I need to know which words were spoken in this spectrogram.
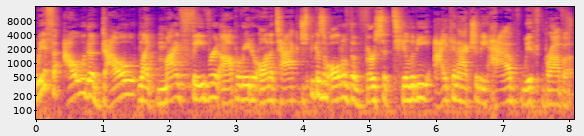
without a doubt like my favorite operator on attack just because of all of the versatility I can actually have with Brava.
